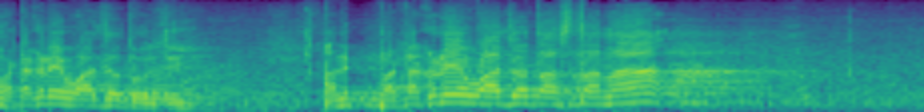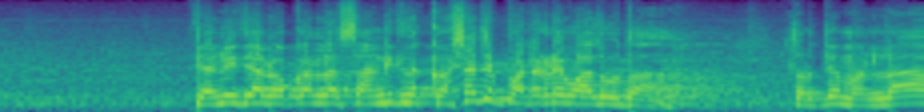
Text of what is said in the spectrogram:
फटाकडे वाजत होते आणि फटाकडे वाजत असताना त्यांनी त्या लोकांना सांगितलं कशाचे फटाकडे वाजवता? तर ते म्हणला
